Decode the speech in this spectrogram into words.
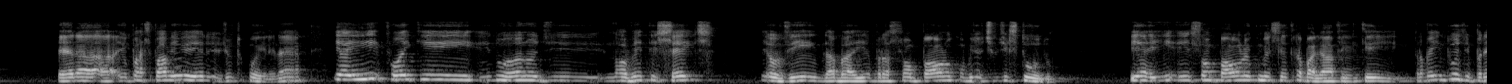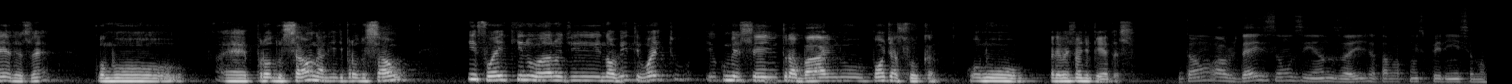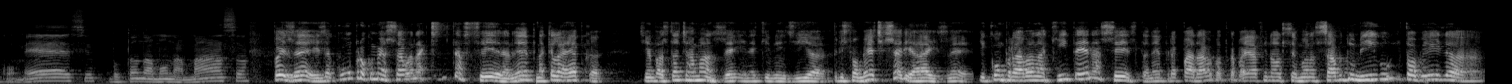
era, eu participava eu e ele, junto com ele, né? E aí foi que no ano de 96 eu vim da Bahia para São Paulo com o objetivo de estudo. E aí, em São Paulo, eu comecei a trabalhar. Fiquei, trabalhei em duas empresas, né? Como é, produção, na linha de produção. E foi que no ano de 98 eu comecei o trabalho no Pão de Açúcar, como prevenção de perdas. Então, aos 10, 11 anos aí, já estava com experiência no comércio, botando a mão na massa. Pois é, a compra começava na quinta-feira, né? Naquela época, tinha bastante armazém, né, que vendia principalmente cereais, né, e comprava na quinta e na sexta, né, preparava para trabalhar final de semana, sábado, domingo e talvez a,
